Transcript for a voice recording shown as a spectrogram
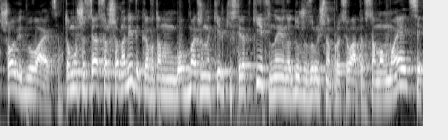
що відбувається. Тому що ця search аналітика там обмежена кількість рядків, з нею не дуже зручно працювати в самому Etsy.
